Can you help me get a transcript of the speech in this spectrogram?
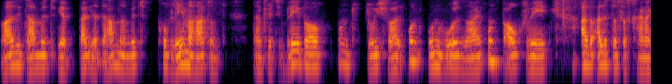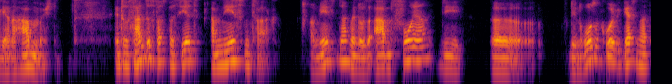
weil sie damit, ihr, weil ihr Darm damit Probleme hat und dann kriegt sie Blähbauch und Durchfall und Unwohlsein und Bauchweh. Also alles das, was keiner gerne haben möchte. Interessant ist, was passiert am nächsten Tag. Am nächsten Tag, wenn du also abends vorher die, äh, den Rosenkohl gegessen hast,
